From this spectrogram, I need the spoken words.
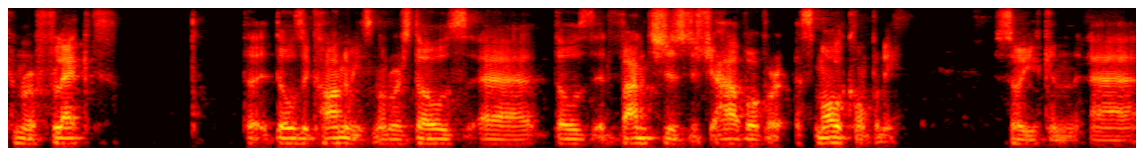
can reflect the, those economies. In other words, those uh, those advantages that you have over a small company. So you can uh,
